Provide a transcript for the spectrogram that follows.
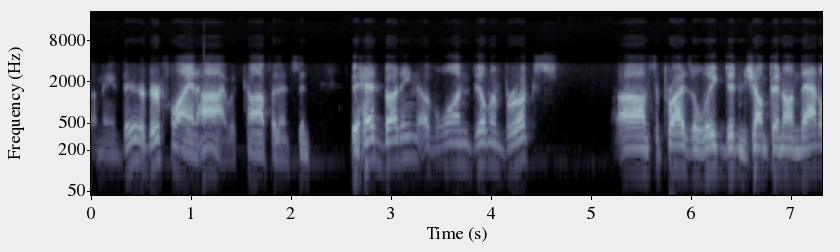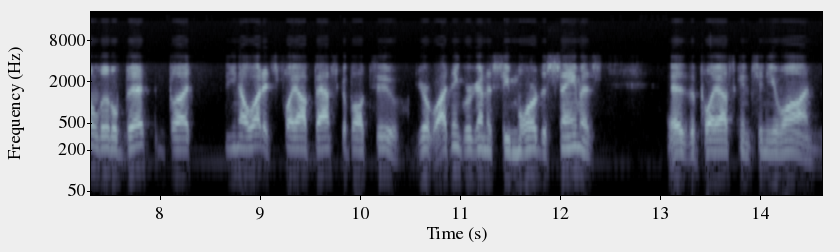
I mean, they're they're flying high with confidence, and the headbutting of one Dillon Brooks. Uh, I'm surprised the league didn't jump in on that a little bit, but you know what? It's playoff basketball too. You're, I think we're going to see more of the same as as the playoffs continue on.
